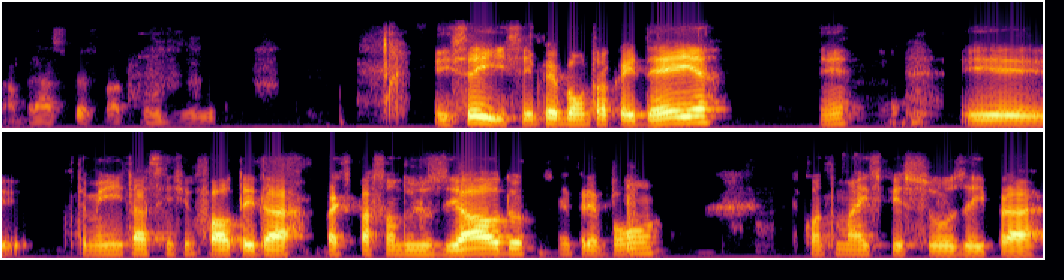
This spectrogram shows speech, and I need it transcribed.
Abraço para todos aí. Isso aí, sempre é bom trocar ideia. né? E também a gente tá sentindo falta aí da participação do José Aldo, sempre é bom. Quanto mais pessoas aí para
